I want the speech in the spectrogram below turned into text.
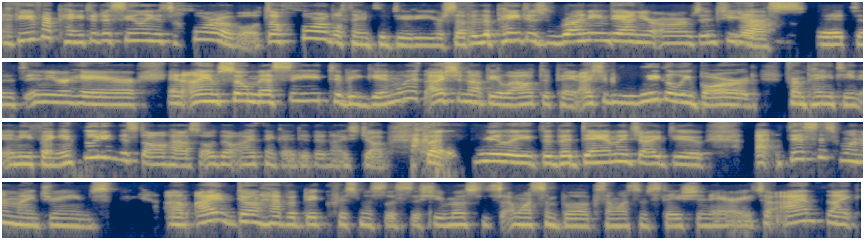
have you ever painted a ceiling? It's horrible. It's a horrible thing to do to yourself. And the paint is running down your arms into your yes. and it's in your hair. And I am so messy to begin with. I should not be allowed to paint. I should be legally barred from painting anything, including this dollhouse, although I think I did a nice job. But really, the, the damage I do, uh, this is one of my dreams um, I don't have a big Christmas list this year. Most I want some books, I want some stationery. So I'm like,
